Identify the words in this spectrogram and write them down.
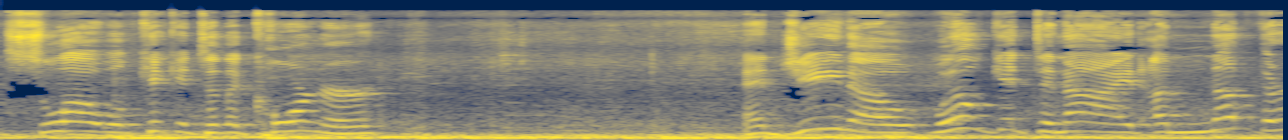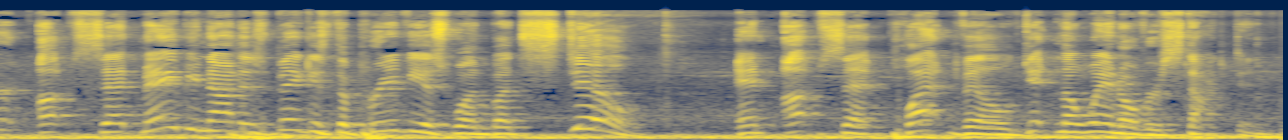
Slow will kick it to the corner. And Gino will get denied another upset. Maybe not as big as the previous one, but still an upset. Platteville getting the win over Stockton.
